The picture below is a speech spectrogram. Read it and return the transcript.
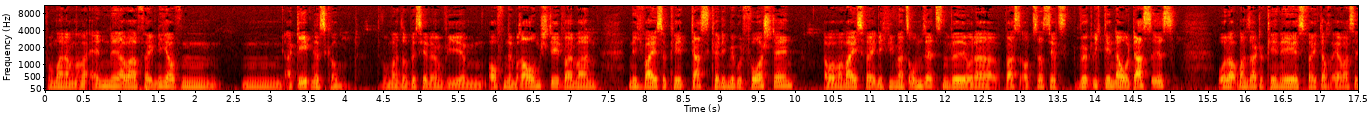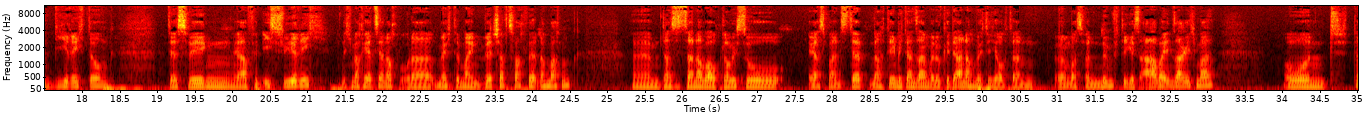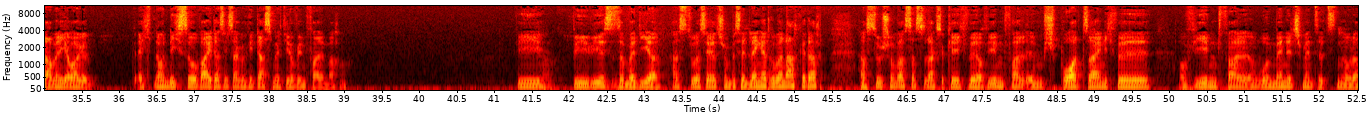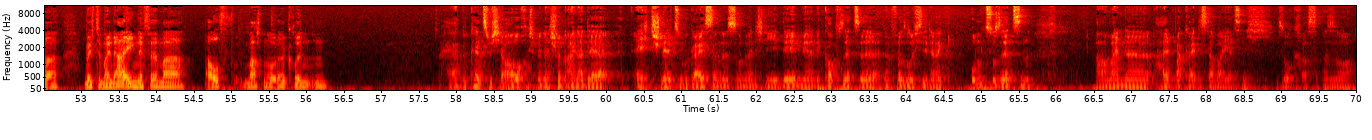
wo man am Ende aber vielleicht nicht auf ein, ein Ergebnis kommt, wo man so ein bisschen irgendwie im offenen Raum steht, weil man nicht weiß, okay, das könnte ich mir gut vorstellen, aber man weiß vielleicht nicht, wie man es umsetzen will oder was, ob das jetzt wirklich genau das ist oder ob man sagt, okay, nee, ist vielleicht doch eher was in die Richtung. Deswegen, ja, finde ich es schwierig. Ich mache jetzt ja noch oder möchte meinen Wirtschaftsfachwirt noch machen. Ähm, das ist dann aber auch, glaube ich, so erstmal ein Step, nachdem ich dann sagen würde, okay, danach möchte ich auch dann irgendwas Vernünftiges arbeiten, sage ich mal. Und da bin ich aber echt noch nicht so weit, dass ich sage, okay, das möchte ich auf jeden Fall machen. Wie, ja. wie, wie ist es denn bei dir? Hast du hast ja jetzt schon ein bisschen länger drüber nachgedacht. Hast du schon was, dass du sagst, okay, ich will auf jeden Fall im Sport sein, ich will auf jeden Fall irgendwo im Management sitzen oder möchte meine eigene Firma aufmachen oder gründen? ja, du kennst mich ja auch. Ich bin ja schon einer, der echt schnell zu begeistern ist. Und wenn ich eine Idee mir in den Kopf setze, dann versuche ich sie direkt umzusetzen. Aber meine Haltbarkeit ist dabei jetzt nicht so krass. Also,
